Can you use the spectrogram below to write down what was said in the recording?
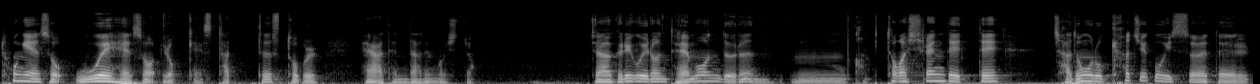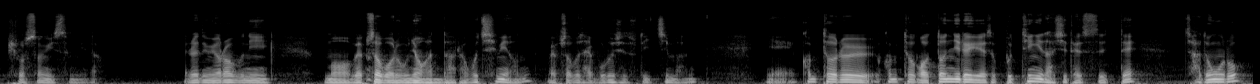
통해서 우회해서 이렇게 스타트, 스톱을 해야 된다는 것이죠. 자, 그리고 이런 데몬들은 음, 컴퓨터가 실행될 때 자동으로 켜지고 있어야 될 필요성이 있습니다. 예를 들면 여러분이 뭐 웹서버를 운영한다라고 치면 웹서버 잘 모르실 수도 있지만 예, 컴퓨터를 컴퓨터가 어떤 일에 의해서 부팅이 다시 됐을 때 자동으로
